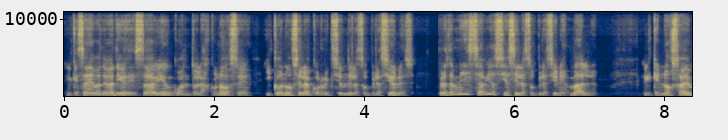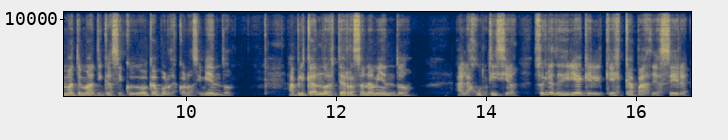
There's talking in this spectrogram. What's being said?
El que sabe matemáticas es sabio en cuanto las conoce y conoce la corrección de las operaciones, pero también es sabio si hace las operaciones mal. El que no sabe matemáticas se equivoca por desconocimiento. Aplicando este razonamiento a la justicia, Sócrates diría que el que es capaz de hacer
